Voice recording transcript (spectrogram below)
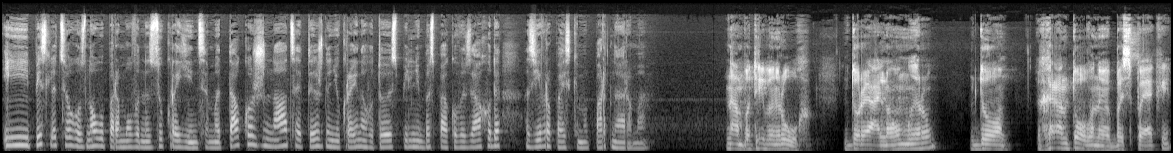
і після цього знову перемовини з українцями. Також на цей тиждень Україна готує спільні безпекові заходи з європейськими партнерами. Нам потрібен рух до реального миру, до гарантованої безпеки,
